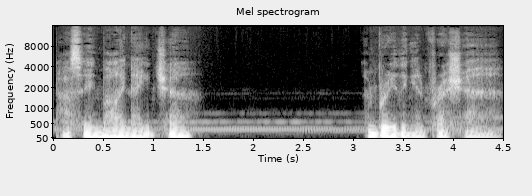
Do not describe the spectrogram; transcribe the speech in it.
passing by nature and breathing in fresh air.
